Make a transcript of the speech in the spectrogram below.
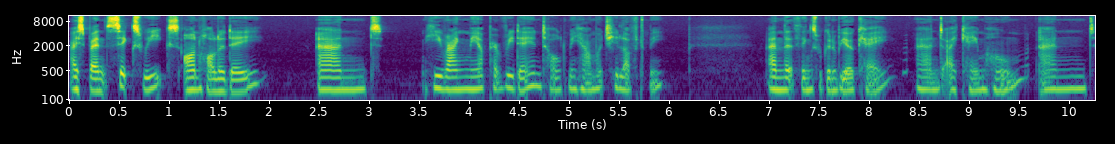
I spent six weeks on holiday. And he rang me up every day and told me how much he loved me and that things were going to be okay. And I came home, and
